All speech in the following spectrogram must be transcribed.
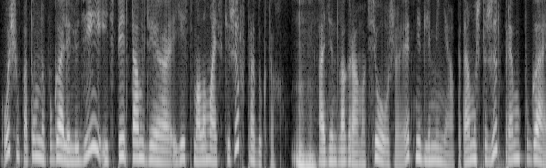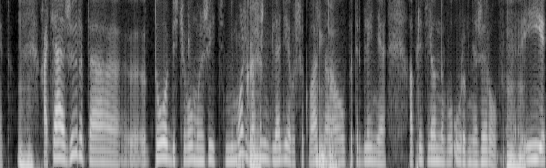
Очень потом напугали людей, и теперь там, где есть маломайский жир в продуктах, Мгм, 1-2 грамма, все уже, это не для меня, потому что жир прямо пугает. мгм. Хотя жир это э, то, без чего мы жить не можем, конечно. особенно для девушек важно Да. употребление определенного уровня жиров. Мгм. И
